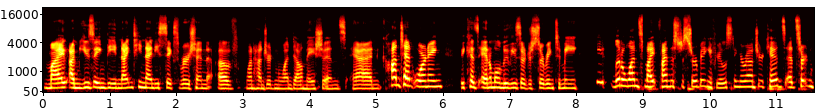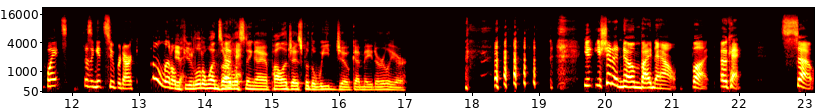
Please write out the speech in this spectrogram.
my I'm using the 1996 version of 101 Dalmatians, and content warning because animal movies are disturbing to me. Little ones might find this disturbing if you're listening around your kids at certain points. Doesn't get super dark, but a little If bit. your little ones are Okay. listening, I apologize for the weed joke I made earlier. you, you should have known by now. But okay. So,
